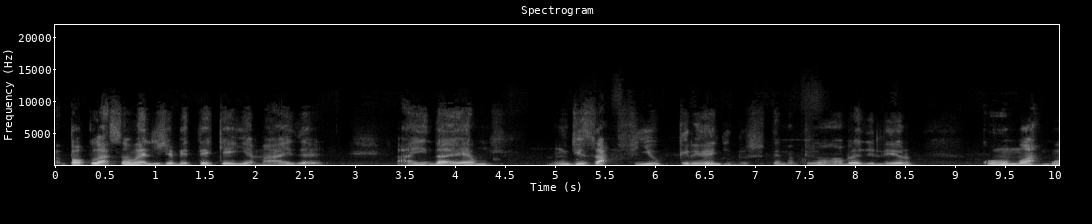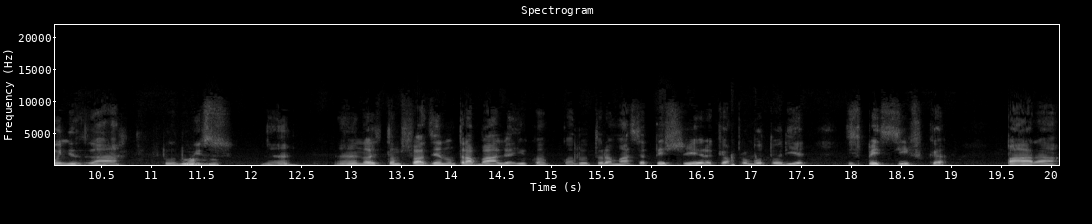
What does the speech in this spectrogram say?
a população LGBTQIA+, é, ainda é um, um desafio grande do sistema prisional brasileiro como harmonizar tudo uhum. isso. Né? né? Nós estamos fazendo um trabalho aí com a, com a doutora Márcia Teixeira, que é uma promotoria específica para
